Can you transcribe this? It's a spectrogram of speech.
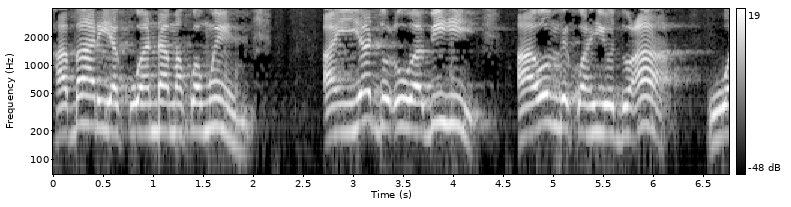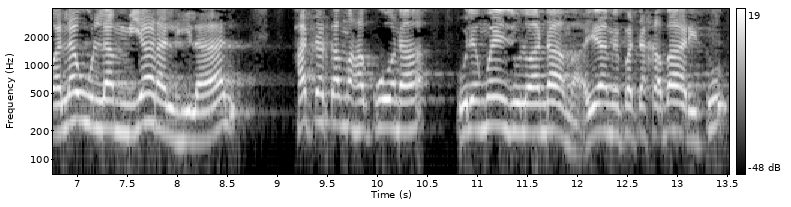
habari ya kuandama kwa mwezi ayad'u yad'u bihi aombe kwa hiyo dua walau lam yara alhilal hata kama hakuona ule mwezi ulioandama yeye amepata habari tu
